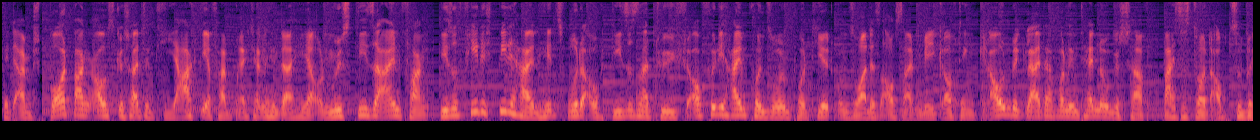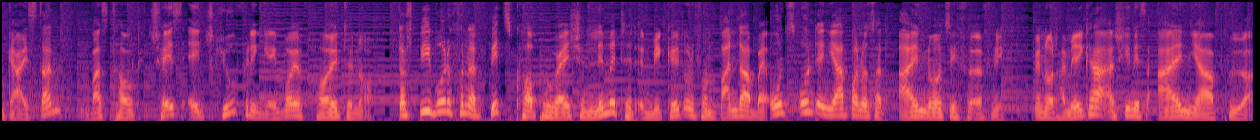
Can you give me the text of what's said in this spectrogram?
Mit einem Sportwagen ausgeschaltet jagt ihr Verbrechern hinterher und müsst diese einfangen. Wie so viele Spielhallen-Hits wurde auch dieses natürlich auch für die Heimkonsolen portiert und so hat es auch seinen Weg auf den grauen Begleiter von Nintendo geschafft. Weiß es dort auch zu begeistern? Was taugt Chase HQ für den Game Boy heute noch? Das Spiel wurde von der Bits Corporation Limited entwickelt und von Banda bei uns und in Japan 1991 veröffentlicht. In Nordamerika erschien es ein Jahr früher.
